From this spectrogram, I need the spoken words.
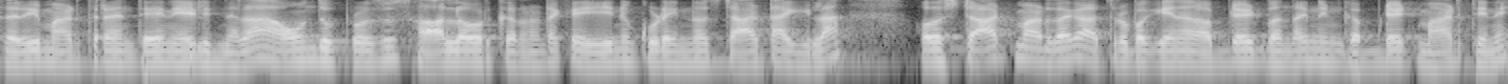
ಸರಿ ಮಾಡ್ತಾರೆ ಅಂತ ಏನು ಹೇಳಿದ್ನಲ್ಲ, ಆ ಒಂದು ಪ್ರೋಸೆಸ್ ಆಲ್ ಓವರ್ ಕರ್ನಾಟಕ ಏನು ಕೂಡ ಇನ್ನೂ ಸ್ಟಾರ್ಟ್ ಆಗಿಲ್ಲ. ಅವ್ರು ಸ್ಟಾರ್ಟ್ ಮಾಡಿದಾಗ ಅದ್ರ ಬಗ್ಗೆ ಏನಾದ್ರು ಅಪ್ಡೇಟ್ ಬಂದಾಗ ನಿಮ್ಗೆ ಅಪ್ಡೇಟ್ ಮಾಡ್ತೀನಿ.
